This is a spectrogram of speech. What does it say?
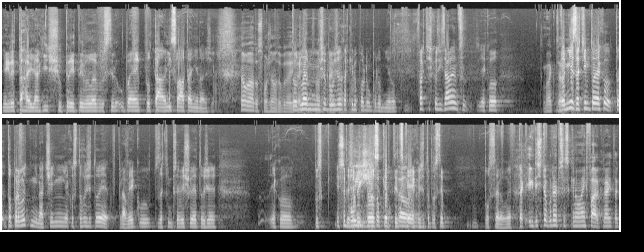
někde tahají nějaký šutry, ty vole, prostě no, úplně totální slátanina, že? No, a to možná to bude Tohle může bohužel tak, taky no. dopadnout podobně, no. Fakt těžko říct, já nevím, co, jako, tak to, ve mně zatím to, jako, to, to prvotní nadšení jako z toho, že to je v pravěku, zatím převyšuje to, že jako tu, Že se to, bojíš, že bych byl že to- skeptický, jo. jako, že to prostě poserou. Je. tak i když to bude přeskenovaný Far Cry, tak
